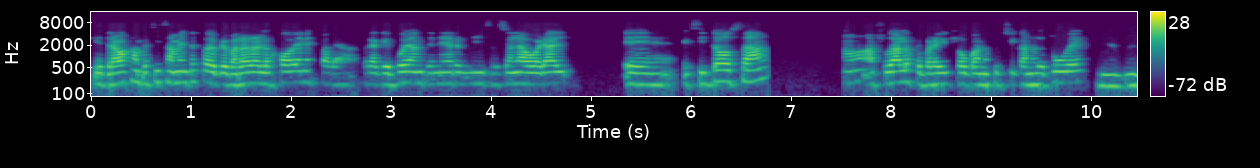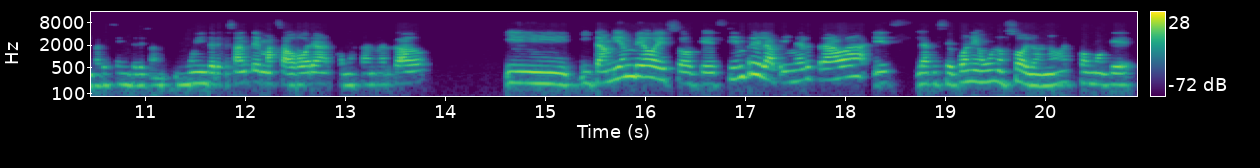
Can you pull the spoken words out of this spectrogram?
que trabajan precisamente esto de preparar a los jóvenes para, que puedan tener una inserción laboral eh, exitosa, ayudarlos, que por ahí yo cuando fui chica no lo tuve, me, parece interesante, muy interesante, más ahora como está el mercado. Y, y, también veo eso, que siempre la primer traba es la que se pone uno solo, ¿no? Es como que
